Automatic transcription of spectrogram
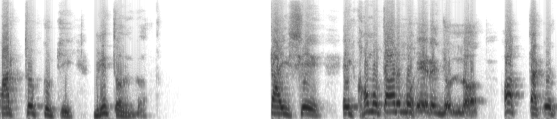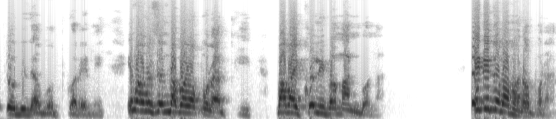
পার্থক্য কি? ভিতরগত। তাই সে এই ক্ষমতার মোহের জন্য হত্যা করতেও দ্বিধাবোধ করেনি। ইমাম হোসেন বাবার অপরাধ কি? বাবাই খলিফা মানব না। এটি তো বাবার অপরাধ।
